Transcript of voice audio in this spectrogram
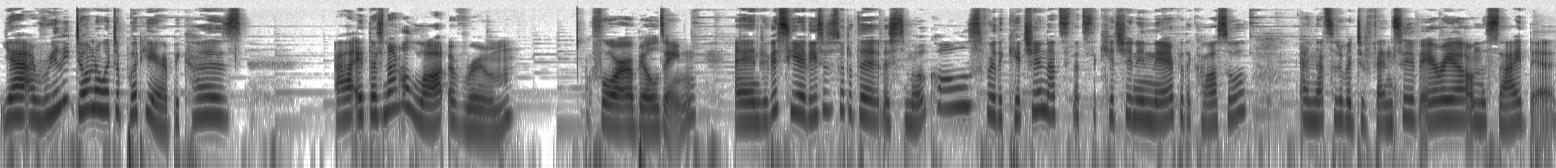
yeah, I really don't know what to put here because uh, if there's not a lot of room for a building. And this here, these are sort of the, the smoke holes for the kitchen. That's that's the kitchen in there for the castle. And that's sort of a defensive area on the side there.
